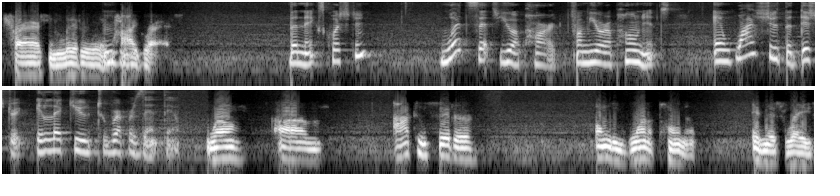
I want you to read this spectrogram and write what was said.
trash and litter and mm-hmm. high grass. The next question What sets you apart from your opponents and why should the district elect you to represent them? Well, um, I consider only one opponent in this race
